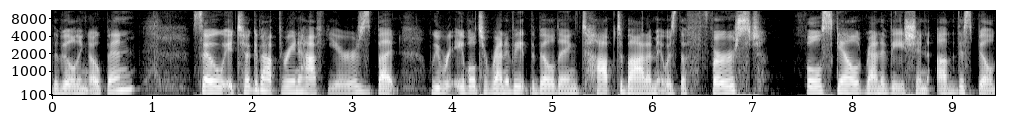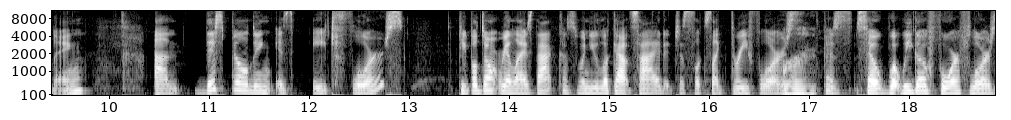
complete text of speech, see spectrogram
the building open. So it took about three and a half years, but we were able to renovate the building top to bottom. It was the first full scale renovation of this building. Um, this building is eight floors. People don't realize that because when you look outside, it just looks like three floors. Right. Because so what we go four floors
